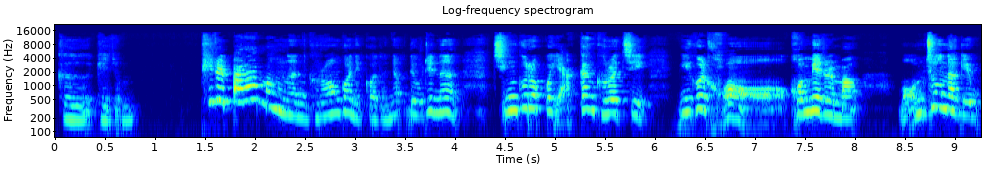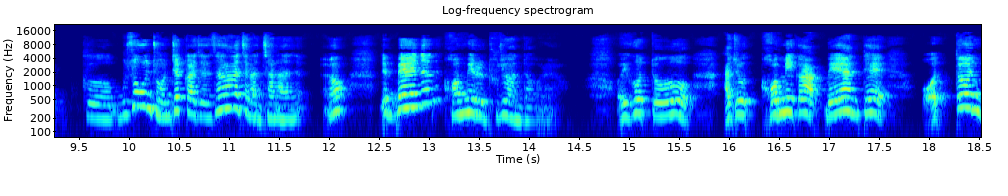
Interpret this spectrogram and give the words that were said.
그 이렇게 좀 피를 빨아먹는 그런 건 있거든요. 근데 우리는 징그럽고 약간 그렇지 이걸 거, 거미를 막 뭐 엄청나게 그 무서운 존재까지는 생각하진 않잖아요. 근데 매는 거미를 두려워한다 그래요. 어, 이것도 아주 거미가 매한테 어떤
